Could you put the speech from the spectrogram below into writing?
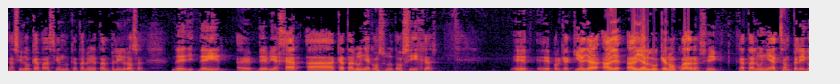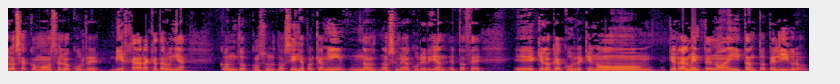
ha sido capaz, siendo Cataluña tan peligrosa, de, de ir, eh, de viajar a Cataluña con sus dos hijas, eh, porque aquí hay, hay, algo que no cuadra. Si Cataluña es tan peligrosa, ¿cómo se le ocurre viajar a Cataluña con, con sus dos hijas, porque a mí no, no se me ocurrirían. Entonces, eh, ¿qué es lo que ocurre? Que no, que realmente no hay tanto peligro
